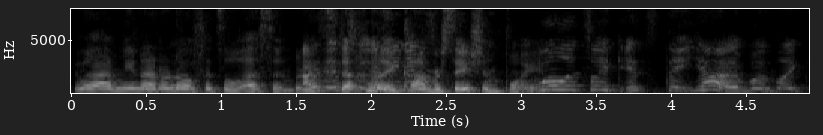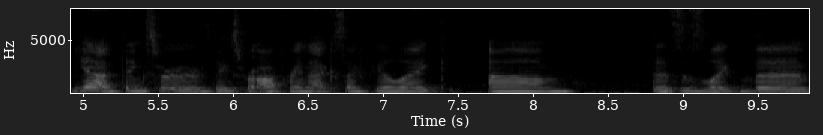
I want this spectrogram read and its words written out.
well, I mean, I don't know if it's a lesson, but I- it's, it's- I definitely mean, a conversation point. Well, it's like it's the yeah, but like yeah, thanks for thanks for offering that because I feel like um this is like the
